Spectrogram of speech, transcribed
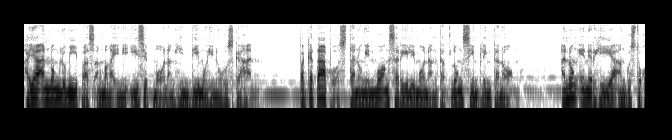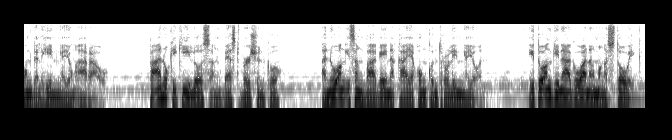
Hayaan mong lumipas ang mga iniisip mo nang hindi mo hinuhusgahan. Pagkatapos, tanungin mo ang sarili mo ng tatlong simpleng tanong. Anong enerhiya ang gusto kong dalhin ngayong araw? Paano kikilos ang best version ko? Ano ang isang bagay na kaya kong kontrolin ngayon? Ito ang ginagawa ng mga Stoic.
